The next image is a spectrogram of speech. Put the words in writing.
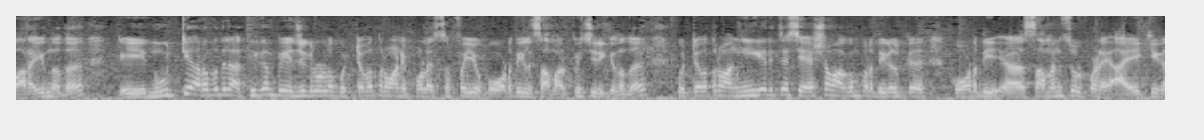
പറയുന്നത്. ഈ നൂറ്റി അറുപതിലധികം പേജുകളുള്ള കുറ്റപത്രമാണ് ഇപ്പോൾ എസ് എഫ് ഐ കോടതിയിൽ സമർപ്പിച്ചിരിക്കുന്നത്. കുറ്റപത്രം അംഗീകരിച്ച ശേഷമാകും പ്രതികൾക്ക് കോടതി സമൻസ് ഉൾപ്പെടെ അയക്കുക.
